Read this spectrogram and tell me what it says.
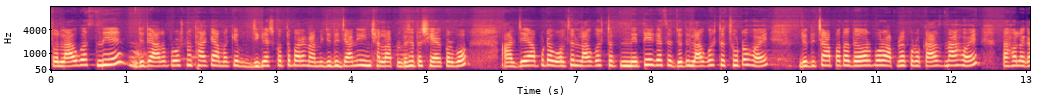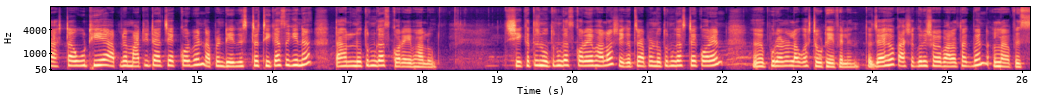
তো লাউ গাছ নিয়ে যদি আরও প্রশ্ন থাকে, আমাকে জিজ্ঞেস করতে পারেন। আমি যদি জানি, ইনশাল্লাহ আপনাদের সাথে শেয়ার করব। আর যে আপুটা বলছেন, লাউ গাছটা নেতিয়ে গেছে। যদি লাউ গাছটা ছোট হয়, যদি চা পাতা দেওয়ার পর আপনার কোনো কাজ না হয়, তাহলে গাছটা উঠিয়ে আপনি মাটিটা চেক করবেন, আপনার ড্রেনেজটা ঠিক আছে কি না তাহলে নতুন গাছ করাই ভালো। সেক্ষেত্রে নতুন গাছ করাই ভালো। সেক্ষেত্রে আপনি নতুন গাছটাই করেন পুরানো লাউ গাছটা উঠিয়ে ফেলেন। তো যাই হোক, আশা করি সবাই ভালো থাকবেন। আল্লাহ হাফিজ।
